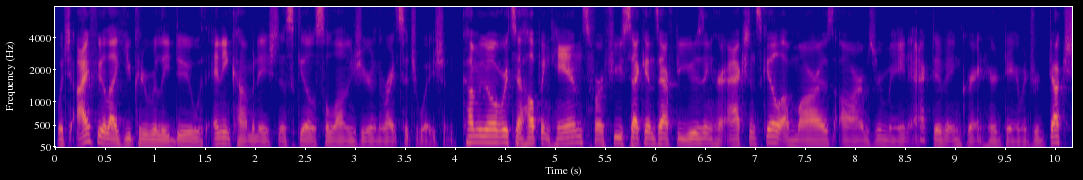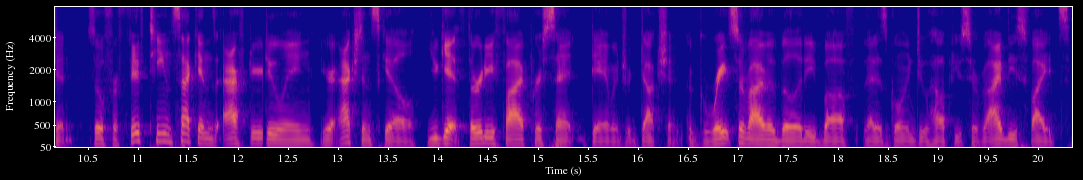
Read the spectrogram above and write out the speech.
which I feel like you could really do with any combination of skills so long as you're in the right situation. Coming over to helping hands, for a few seconds after using her action skill, Amara's arms remain active and grant her damage reduction. So for 15 seconds after doing your action skill, you get 35% damage reduction. A great survivability buff that is going to help you survive these fights.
